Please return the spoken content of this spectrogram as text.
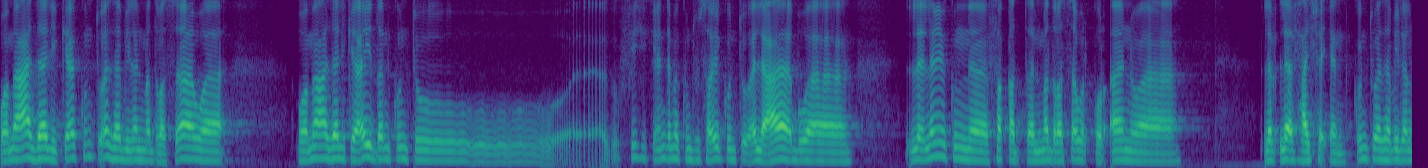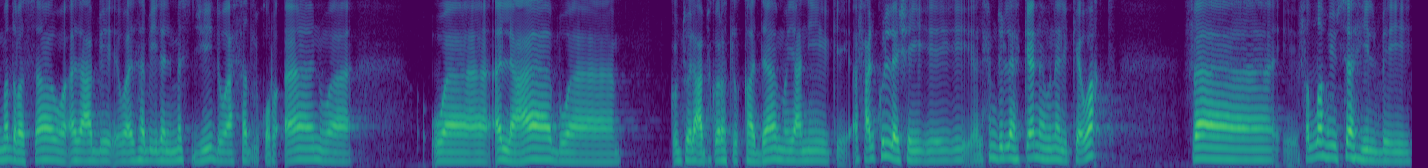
ومع ذلك كنت أذهب إلى المدرسة و ومع ذلك أيضا كنت في عندما كنت صغير كنت ألعب ولم يكن فقط المدرسة والقرآن و لا أفعل شيئا. كنت أذهب إلى المدرسة وأذهب, وأذهب إلى المسجد وأحفظ القرآن و وألعب وكنت ألعب كرة القدم. يعني أفعل كل شيء. الحمد لله كان هنالك وقت. ف... فالله يسهل ب...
